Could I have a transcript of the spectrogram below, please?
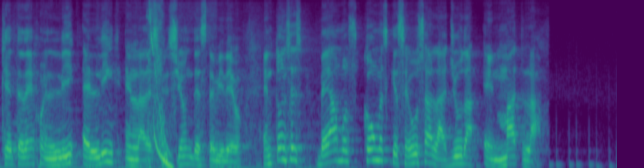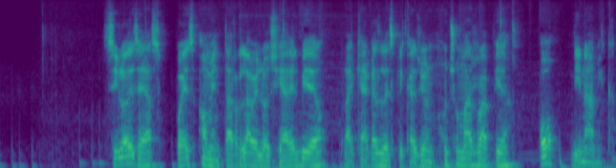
que te dejo el el link en la descripción de este video. Entonces veamos cómo es que se usa la ayuda en MATLAB. Si lo deseas, puedes aumentar la velocidad del video para que hagas la explicación mucho más rápida o dinámica.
